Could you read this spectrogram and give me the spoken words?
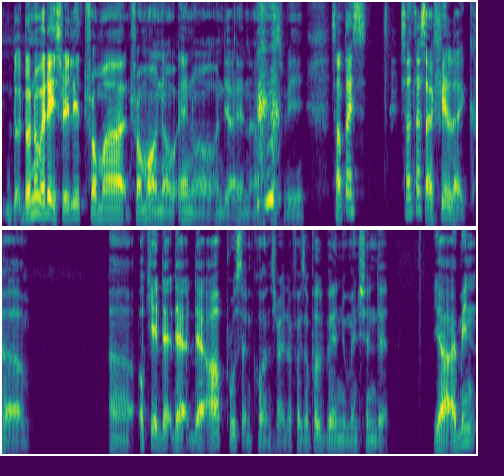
don't know whether it's really trauma trauma on our end or on their end uh, because we sometimes sometimes I feel like um uh okay there, there there are pros and cons right? For example when you mentioned that yeah I mean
